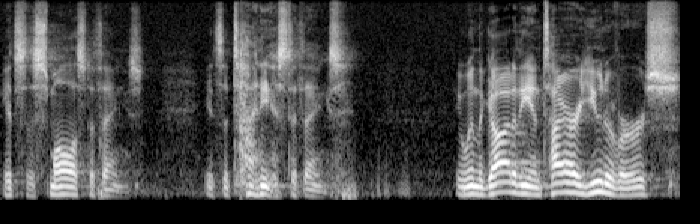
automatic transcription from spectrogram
it's the smallest of things. It's the tiniest of things. And when the God of the entire universe,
